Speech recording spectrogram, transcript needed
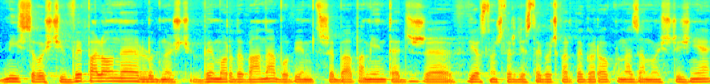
miejscowości wypalone, ludność wymordowana, bowiem trzeba pamiętać, że wiosną 1944 roku na Zamojszczyźnie e,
